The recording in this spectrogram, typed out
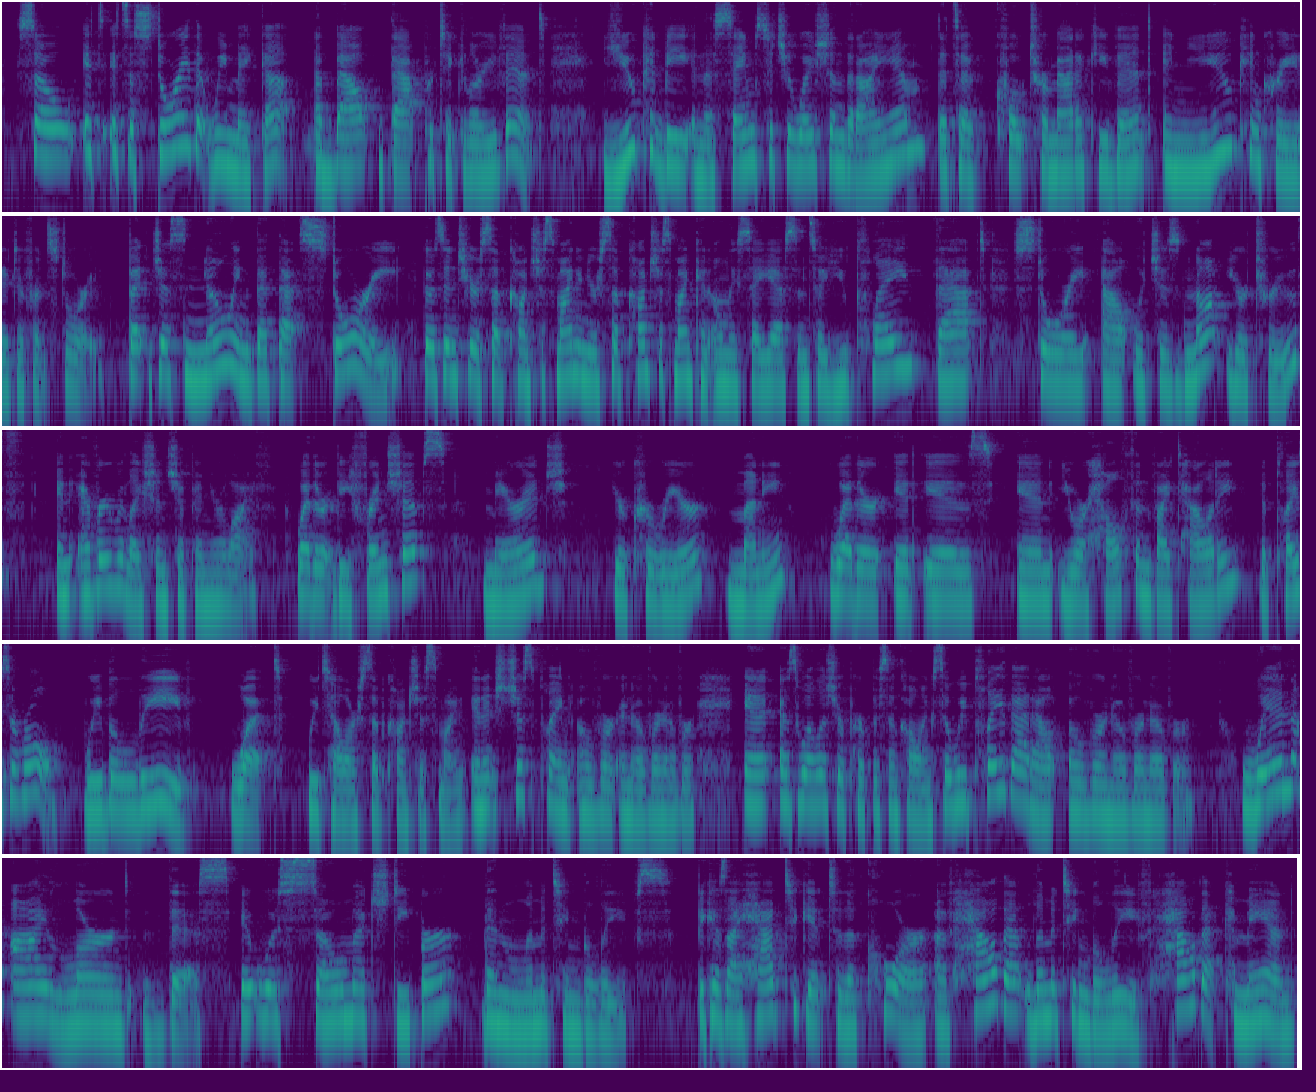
So it's it's a story that we make up about that particular event. You could be in the same situation that I am, that's a quote traumatic event, and you can create a different story. But just knowing that that story goes into your subconscious mind, and your subconscious mind can only say yes. And so you play that story out, which is not your truth, in every relationship in your life, whether it be friendships, marriage, your career, money, whether it is in your health and vitality, it plays a role. We believe what we tell our subconscious mind, and it's just playing over and over and over, as well as your purpose and calling. So we play that out over and over and over. When I learned this, it was so much deeper than limiting beliefs because I had to get to the core of how that limiting belief, how that command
